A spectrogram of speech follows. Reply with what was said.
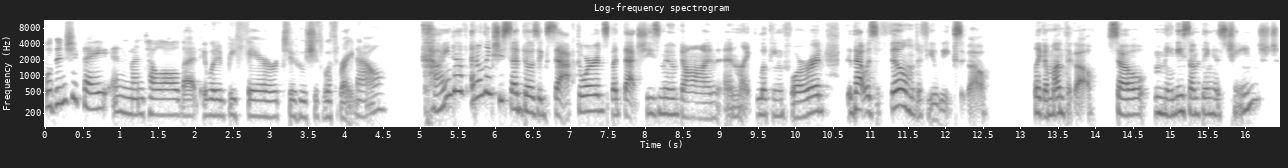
Well, didn't she say in Men Tell All that it wouldn't be fair to who she's with right now? kind of i don't think she said those exact words but that she's moved on and like looking forward that was filmed a few weeks ago like a month ago so maybe something has changed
